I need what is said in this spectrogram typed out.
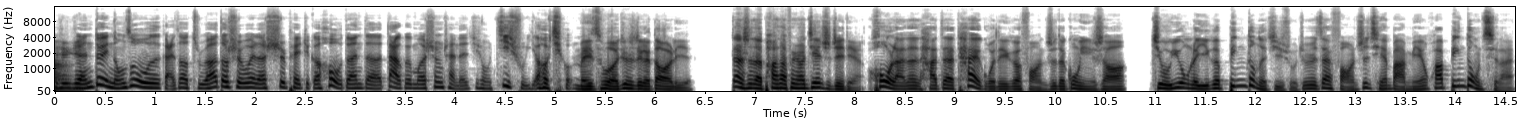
就是人对农作物的改造，主要都是为了适配这个后端的大规模生产的这种技术要求。没错，就是这个道理。但是呢，帕他非常坚持这点。后来呢，他在泰国的一个纺织的供应商。就用了一个冰冻的技术，就是在纺织前把棉花冰冻起来，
